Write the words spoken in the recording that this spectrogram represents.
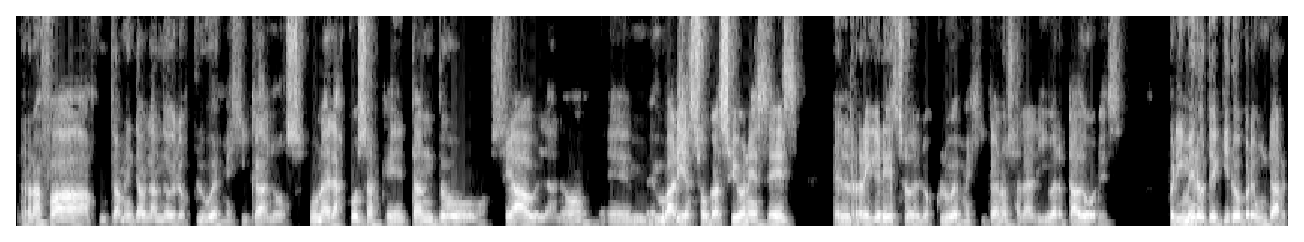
Rafa, justamente hablando de los clubes mexicanos, una de las cosas que tanto se habla, ¿no? En varias ocasiones es el regreso de los clubes mexicanos a la Libertadores. Primero te quiero preguntar,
